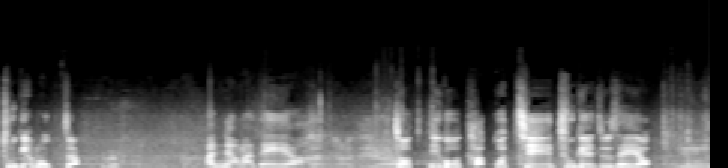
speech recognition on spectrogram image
두 개 먹자. 그래. 안녕하세요. 안녕하세요. 저 이거 닭꼬치 두 개 주세요. 네.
